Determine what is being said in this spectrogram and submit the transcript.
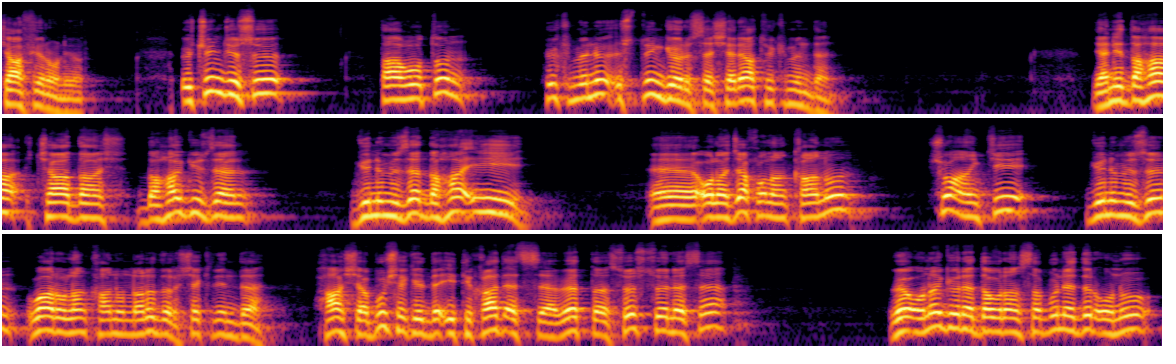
kafir oluyor. Üçüncüsü tağutun hükmünü üstün görürse şeriat hükmünden. Yani daha çağdaş, daha güzel, günümüze daha iyi e, olacak olan kanun şu anki günümüzün var olan kanunlarıdır şeklinde. Haşa bu şekilde itikad etse ve da söz söylese ve ona göre davransa bu nedir? Onu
